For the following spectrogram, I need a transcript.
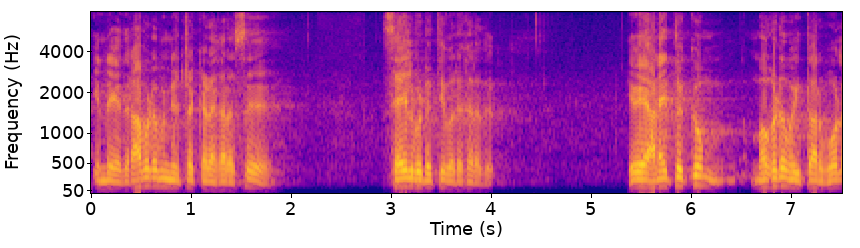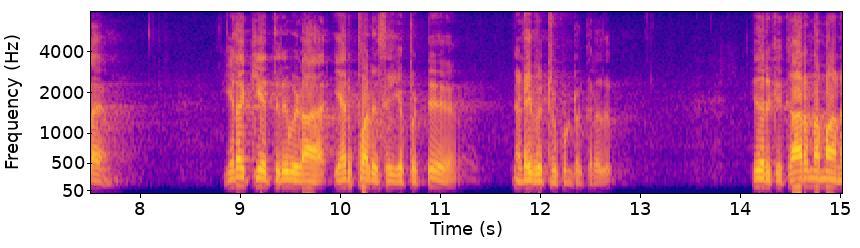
இன்றைய திராவிட முன்னேற்ற கழக அரசு செயல்படுத்தி வருகிறது. இவை அனைத்துக்கும் மகுடம் வைத்தார் போல இலக்கிய திருவிழா ஏற்பாடு செய்யப்பட்டு நடைபெற்று கொண்டிருக்கிறது. இதற்கு காரணமான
